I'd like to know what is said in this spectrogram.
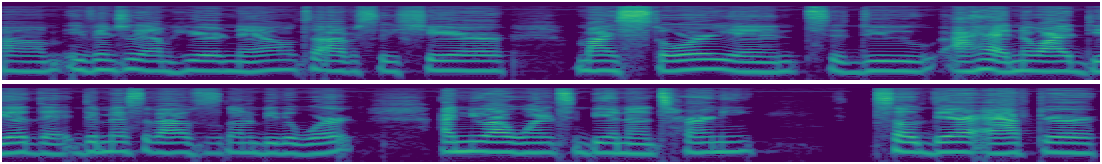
um, eventually I'm here now to obviously share my story and to do, I had no idea that domestic violence was going to be the work. I knew I wanted to be an attorney. So thereafter,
